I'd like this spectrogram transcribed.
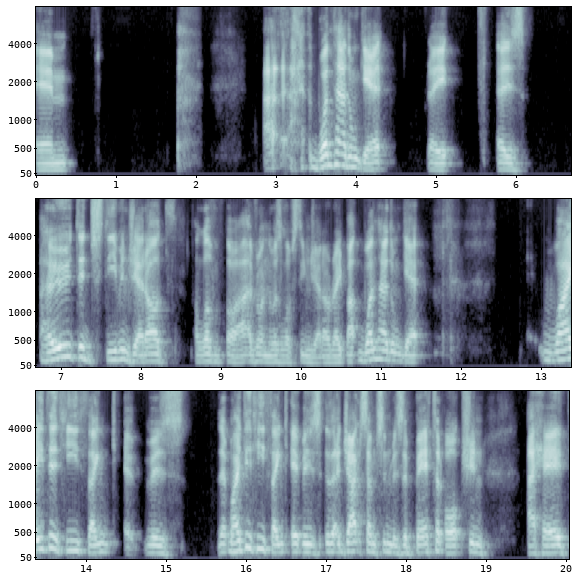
Um, I, one thing I don't get, right, is how did Steven Gerrard? I love, oh, everyone knows I love Steven Gerrard, right? But one thing I don't get why did he think it was that? Why did he think it was that Jack Simpson was the better option ahead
